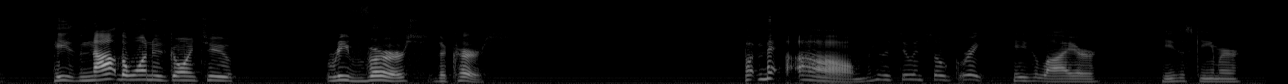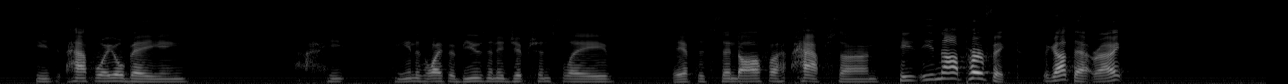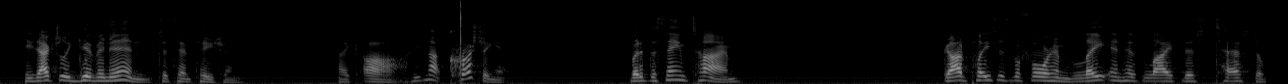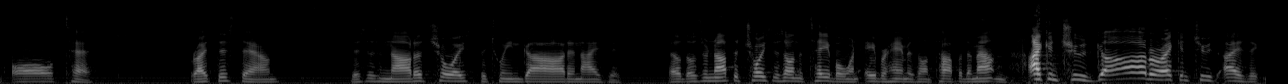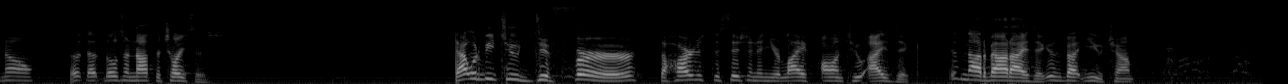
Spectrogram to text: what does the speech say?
He's not the one who's going to reverse the curse. But, man, oh, he was doing so great. He's a liar. He's a schemer. He's halfway obeying. He, he and his wife abuse an Egyptian slave. They have to send off a half son. He's, he's not perfect. We got that, right? He's actually given in to temptation. Like, ah, oh, he's not crushing it. But at the same time, God places before him late in his life this test of all tests. Write this down. This is not a choice between God and Isaac. Those are not the choices on the table when Abraham is on top of the mountain. I can choose God or I can choose Isaac. No, th- th- those are not the choices. That would be to defer the hardest decision in your life onto Isaac. This is not about Isaac. This is about you, chump.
